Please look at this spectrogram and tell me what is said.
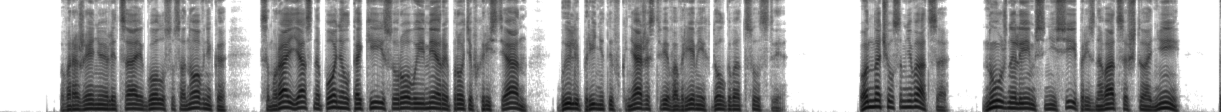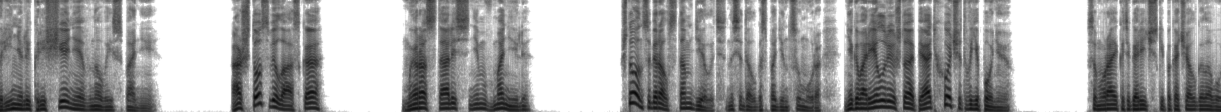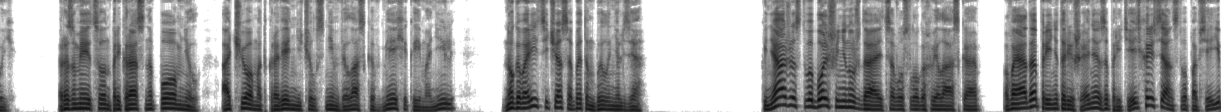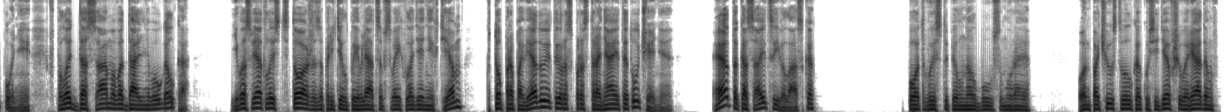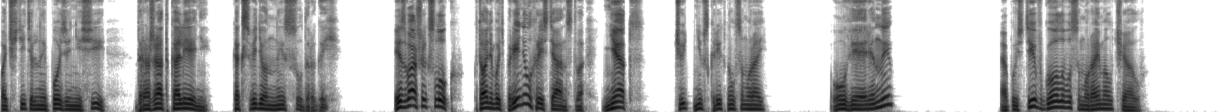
По выражению лица и голосу сановника самурай ясно понял, какие суровые меры против христиан были приняты в княжестве во время их долгого отсутствия. Он начал сомневаться, нужно ли им снеси признаваться, что они приняли крещение в Новой Испании. «А что с Веласко?» «Мы расстались с ним в Маниле». «Что он собирался там делать?» — наседал господин Цумура. «Не говорил ли, что опять хочет в Японию?» Самурай категорически покачал головой. Разумеется, он прекрасно помнил, о чем откровенничал с ним Веласко в Мехико и Маниле, но говорить сейчас об этом было нельзя. Княжество больше не нуждается в услугах Веласка. В принято решение запретить христианство по всей Японии, вплоть до самого дальнего уголка. Его светлость тоже запретил появляться в своих владениях тем, кто проповедует и распространяет это учение. Это касается и Веласка. Пот выступил на лбу у самурая. Он почувствовал, как у сидевшего рядом в почтительной позе Неси дрожат колени, как сведенные судорогой. «Из ваших слуг кто-нибудь принял христианство?» «Нет!» — чуть не вскрикнул самурай. «Уверены?» Опустив голову, самурай молчал.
